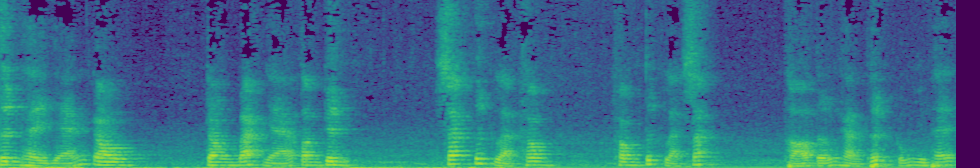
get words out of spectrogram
xin thầy giảng câu trong bát nhã tâm kinh. Sắc tức là không không tức là sắc. Thọ tưởng hành thức cũng như thế.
